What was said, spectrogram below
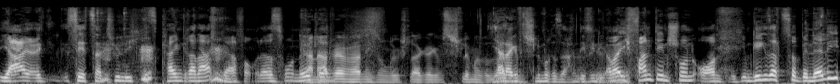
Ja, ist jetzt natürlich jetzt kein Granatenwerfer oder so, ne? Granatwerfer hat nicht so einen Rückschlag, da gibt's schlimmere Sachen. Ja, da gibt's schlimmere Sachen, definitiv. Aber ich fand den schon ordentlich. Im Gegensatz zur Benelli,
